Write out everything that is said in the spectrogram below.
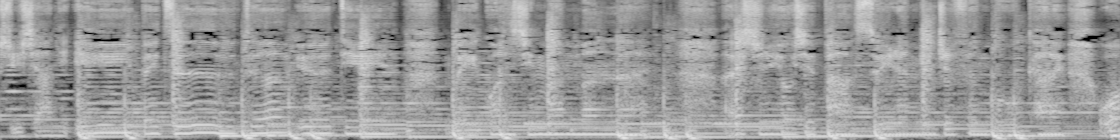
许下你一辈子的约定。没关系慢慢来还是有些怕虽然明知分不开我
